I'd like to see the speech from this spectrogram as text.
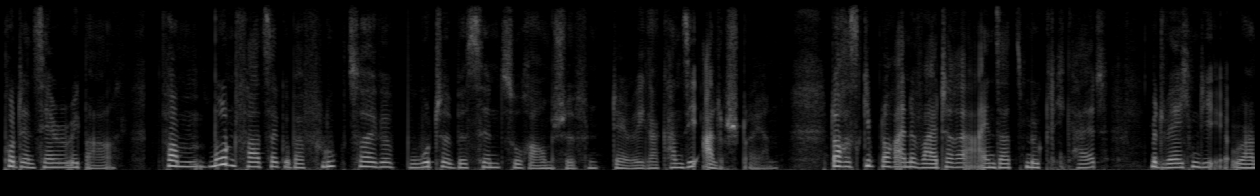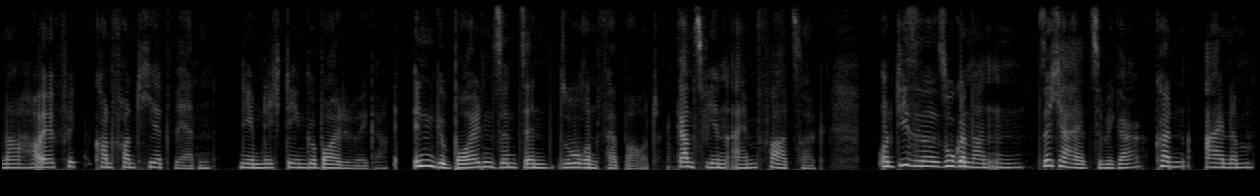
potenziell riggbar. Vom Bodenfahrzeug über Flugzeuge, Boote bis hin zu Raumschiffen. Der Rigger kann sie alle steuern. Doch es gibt noch eine weitere Einsatzmöglichkeit, mit welchem die Runner häufig konfrontiert werden, nämlich den Gebäuderigger. In Gebäuden sind Sensoren verbaut, ganz wie in einem Fahrzeug. Und diese sogenannten Sicherheitsrigger können einem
